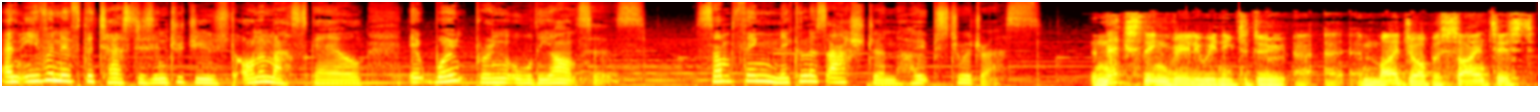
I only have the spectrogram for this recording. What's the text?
And even if the test is introduced on a mass scale, it won't bring all the answers, something Nicholas Ashton hopes to address. The next thing really we need to do, uh, uh, and my job as scientist,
